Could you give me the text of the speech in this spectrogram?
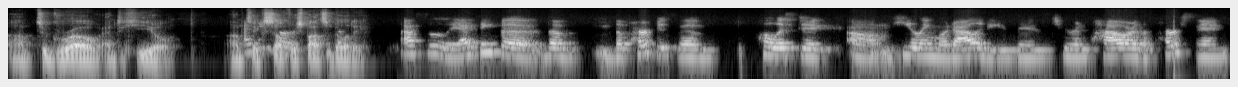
um, to grow and to heal, um, take self responsibility. Absolutely. I think the the the purpose of holistic um, healing modalities is to empower the person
